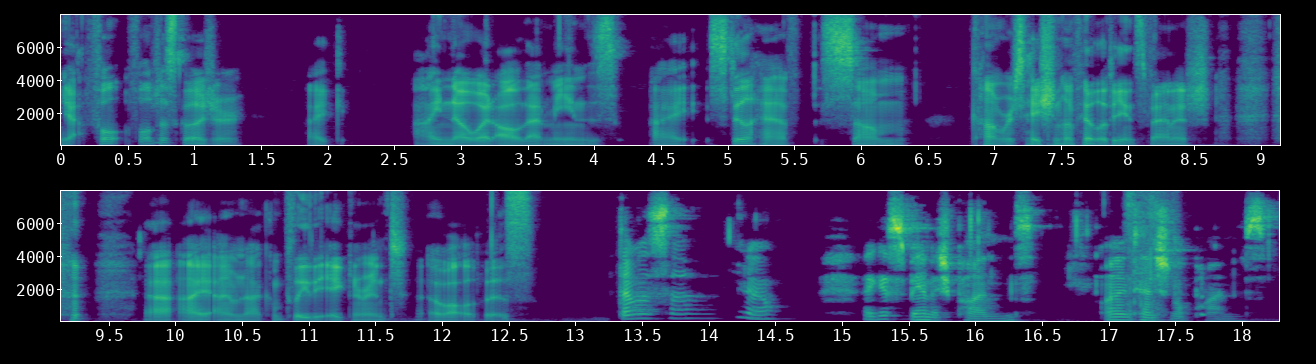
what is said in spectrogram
yeah, full full disclosure, like I know what all that means. I still have some conversational ability in Spanish. uh, I I'm not completely ignorant of all of this. that was, uh, you know, I guess Spanish puns, unintentional puns.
